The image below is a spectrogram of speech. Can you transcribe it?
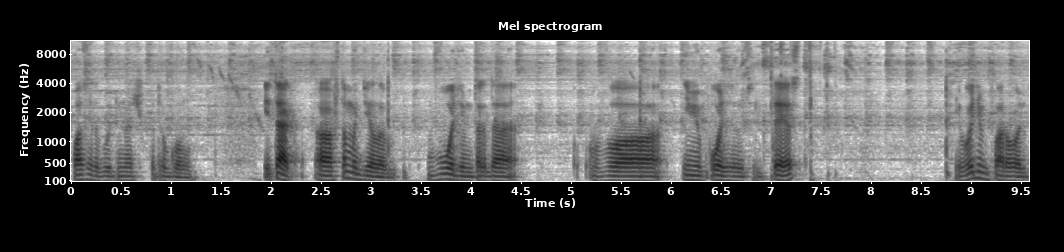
У вас это будет немножечко по-другому. Итак, а, что мы делаем? Вводим тогда в имя пользователя тест и вводим пароль.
